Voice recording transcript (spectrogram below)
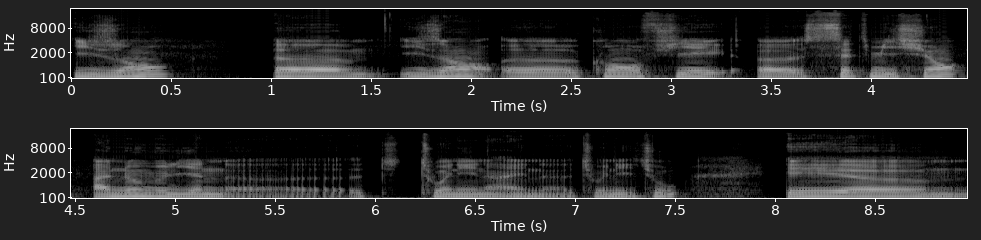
ils ont, euh, ils ont euh, confié euh, cette mission à Nomulian euh, 2922. Et euh,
